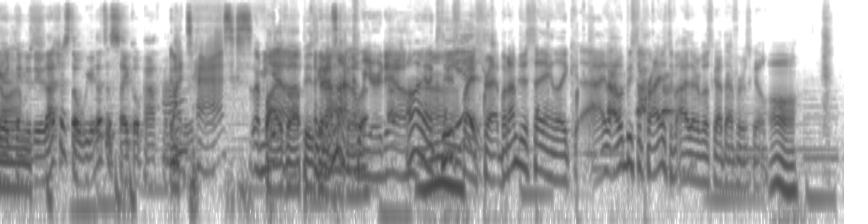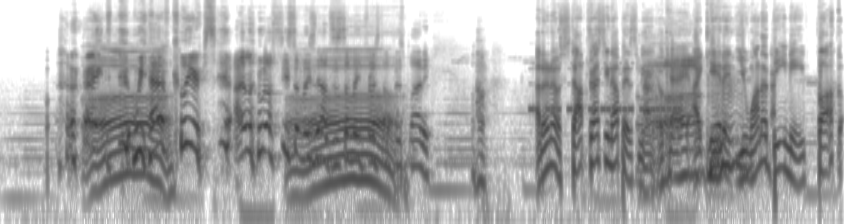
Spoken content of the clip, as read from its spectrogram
weird thing to do. That's just a weird. That's a psychopath. My My tasks? I mean, Five yeah. up is Again, I'm not kind weird, yeah. I'm not gonna Ah. clear He Spice is. Rat, but I'm just saying, like, I, I would be surprised if either of us got that first kill. Oh. All right, we have Oh. clears. I don't know who else sees somebody's now. It's somebody dressed up as Platty. I don't know. Stop dressing up as me, okay? I get it. You want to be me? Fuck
